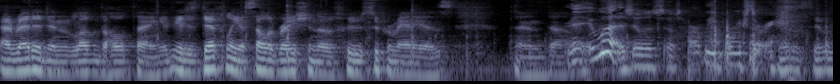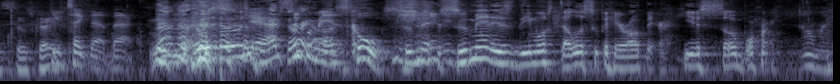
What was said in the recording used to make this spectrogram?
I read it and loved the whole thing. It, it is definitely a celebration of who Superman is, and um, it, It was. It was. It was a horribly boring story. It was, it was it was great. You take that back. No, no, it was, it was a Yeah, bad story. Superman I is cool. Superman, Superman is the most dullest superhero out there. He is so boring. Oh my god!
